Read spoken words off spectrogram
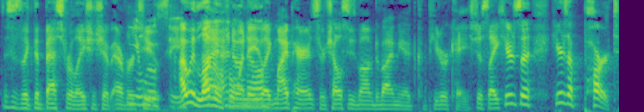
This is like the best relationship ever, You too. I would love I- it for one day, know. like my parents or Chelsea's mom to buy me a computer case. Just like here's a here's a part,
